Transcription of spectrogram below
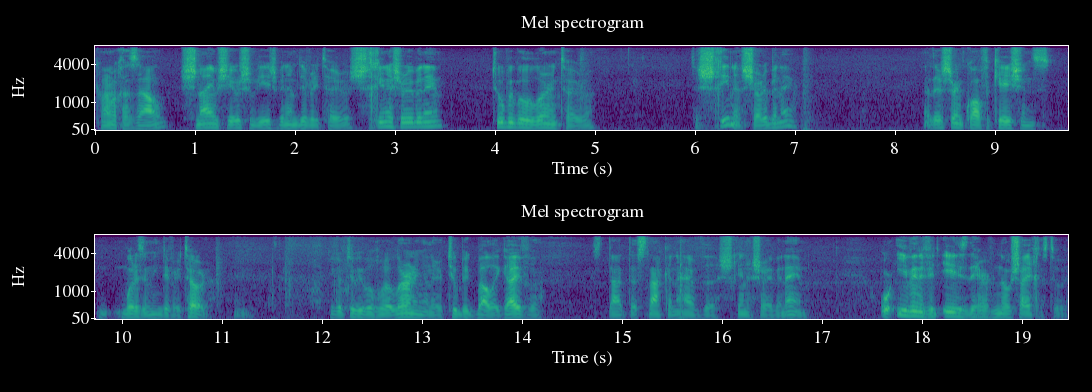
Kamar Chazal, Shnaim Sheyoshim V'yesh B'nem Divrei Torah, Shechina Shari B'nem, two people who learning Torah, the Shechina Shari B'nem. Now there are certain qualifications. What does it mean Divrei Torah? You have two people who are learning and they're two big Bali Gaiva. Not, that's not going to have the Shechina Shari B'nem. Or even if it is, they have no shaykhs to it.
